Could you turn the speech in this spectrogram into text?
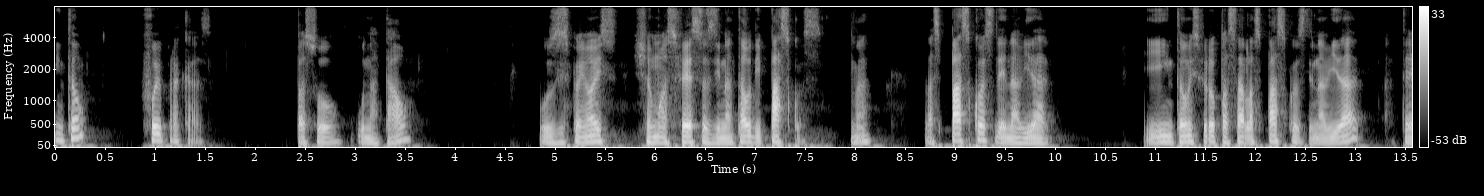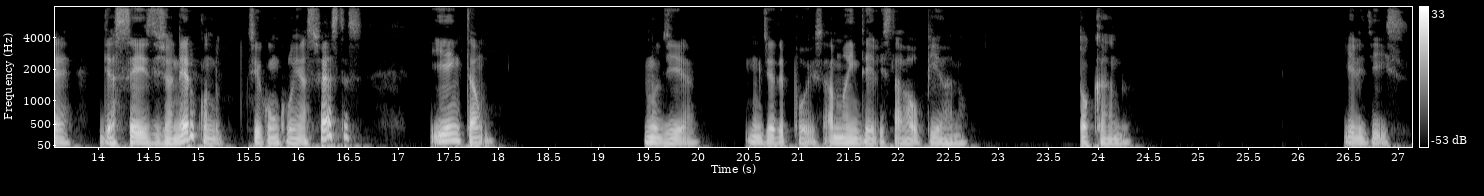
Então, foi para casa. Passou o Natal. Os espanhóis chamam as festas de Natal de Páscoas né? Las Páscoas de Navidad. E então esperou passar as Páscoas de Navidad até dia 6 de janeiro, quando se concluem as festas. E então, no dia, um dia depois, a mãe dele estava ao piano, tocando. E ele diz:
